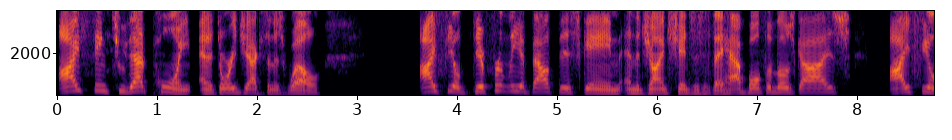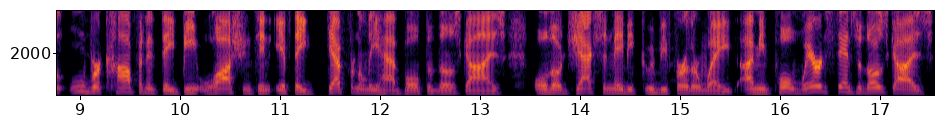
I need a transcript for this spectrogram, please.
I think to that point, and Adoree Jackson as well, I feel differently about this game and the Giants' chances if they have both of those guys I feel uber confident they beat Washington if they definitely have both of those guys. Although Jackson maybe could be further away. I mean, Paul, where it stands with those guys,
